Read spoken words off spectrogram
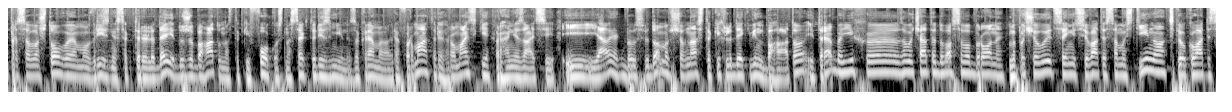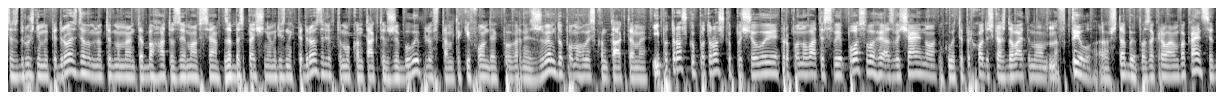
працевлаштовуємо в різні сектори людей. І дуже багато у нас такий фокус на секторі зміни, зокрема реформатори, громадські організації. І я якби усвідомив, що в нас таких людей, як він, багато, і треба їх е, залучати до ВАВ оборони. Ми почали це ініціювати самостійно, спілкуватися з дружніми підрозділами. На той момент я багато займався забезпеченням різних підрозділів, тому контакти вже були. Плюс там такі фонди, як Повернись живим, допомогли з контактами. І потрошку, потрошку почали пропонувати свої послуги. А звичайно, коли ти приходиш, кажеш, давайте ми в тил е, в штаби позакриваємо вакансії.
